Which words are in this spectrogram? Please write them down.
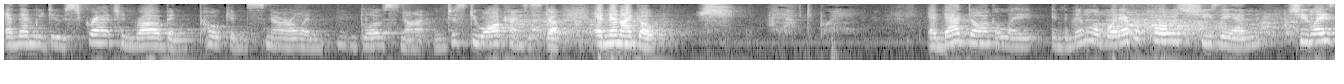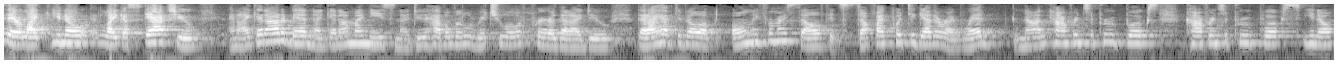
And then we do scratch and rub and poke and snarl and blow snot and just do all kinds of stuff. And then I go, shh, I have to pray. And that dog lay in the middle of whatever pose she's in. She lays there like, you know, like a statue. And I get out of bed and I get on my knees and I do have a little ritual of prayer that I do that I have developed only for myself. It's stuff I put together. I've read non-conference approved books, conference approved books. You know,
